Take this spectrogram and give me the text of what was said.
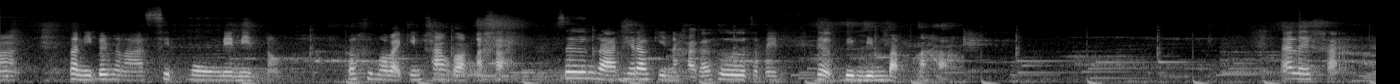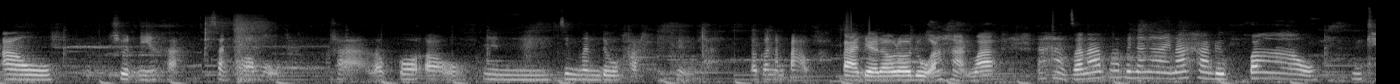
มากตอนนี้เป็นเวลา 10 โมงนิดๆเนาะก็คือมาแวะกินข้าวก่อนนะคะ ซึ่งร้านที่เรากินนะคะก็คือจะเป็นเดอะบิมบิมบับนะคะ ได้เลยค่ะ เอาชุดนี้ค่ะ สันคอหมูค่ะ แล้วก็เอาเป็นจิมมันดูค่ะหนึ่งค่ะ แล้วก็น้ำเปล่าค่ะไปเดี๋ยวเราเราดูอาหารว่า อาหารจะหน้าตาเป็นยังไงน่าทานหรือเปล่าโอเค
